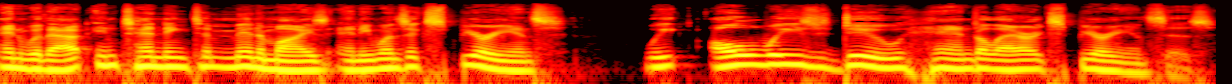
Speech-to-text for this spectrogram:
and without intending to minimize anyone's experience, we always do handle our experiences.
